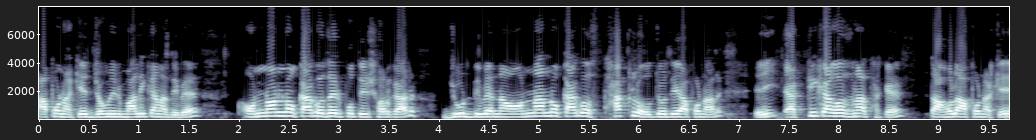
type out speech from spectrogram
আপনাকে জমির মালিকানা দিবে। অন্যান্য কাগজের প্রতি সরকার জোর দিবে না। অন্যান্য কাগজ থাকলেও যদি আপনার এই একটি কাগজ না থাকে, তাহলে আপনাকে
